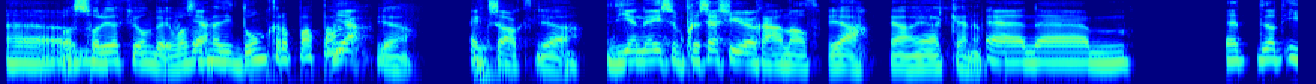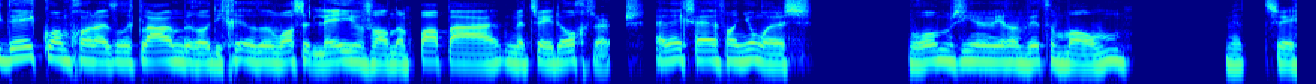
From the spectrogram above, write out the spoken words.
eh, Was, sorry dat ik je ontbeek. Was dat met die donkere papa? Ja. Ja. Exact. Ja. Die ineens een prinsessenjurk aan had. Ja, ja, ja, ik ken hem. En ehm, het, dat idee kwam gewoon uit het reclamebureau. Die, dat was het leven van een papa met twee dochters. En ik zei van jongens, waarom zien we weer een witte man met twee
